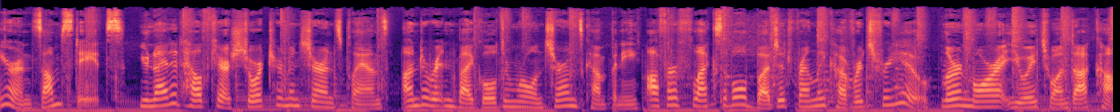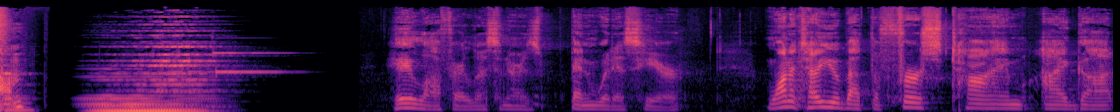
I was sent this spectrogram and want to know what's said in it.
year in some states. United healthcare short-term insurance plans underwritten by golden rule insurance company offer flexible budget-friendly coverage for you. Learn more at uh1.com hey lawfare listeners ben wittes here. Want to tell you about the first time i got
